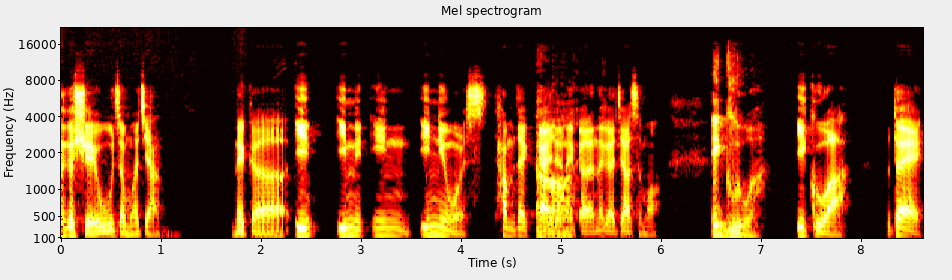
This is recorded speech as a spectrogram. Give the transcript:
那个雪屋怎么讲？那个 in in in Inuits 他们在盖的那个、那个叫什么，igloo 啊，伊古啊？对，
